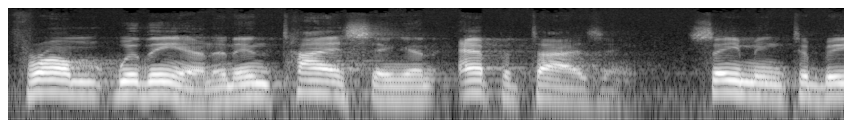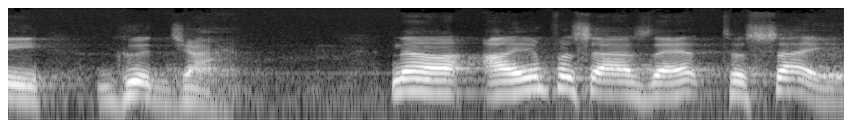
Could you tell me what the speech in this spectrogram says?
from within, an enticing and appetizing, seeming to be good giant. Now, I emphasize that to say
